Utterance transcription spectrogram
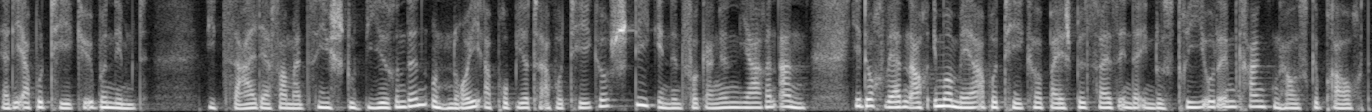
der die Apotheke übernimmt. Die Zahl der Pharmaziestudierenden und neu approbierter Apotheker stieg in den vergangenen Jahren an. Jedoch werden auch immer mehr Apotheker beispielsweise in der Industrie oder im Krankenhaus gebraucht.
